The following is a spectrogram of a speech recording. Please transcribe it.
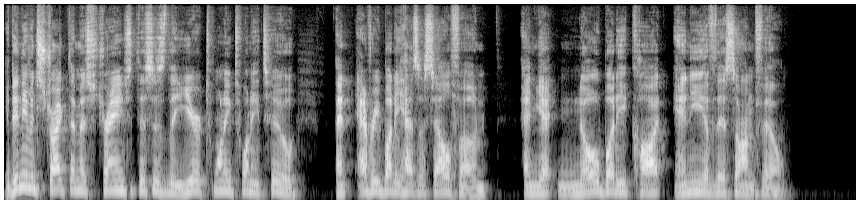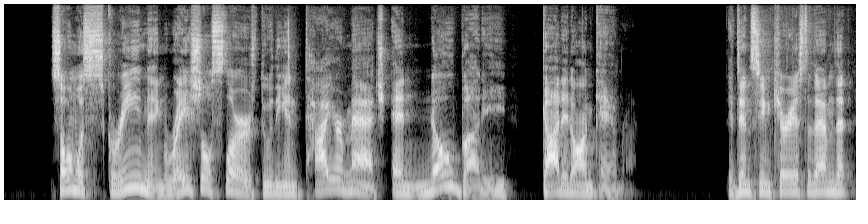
It didn't even strike them as strange that this is the year 2022 and everybody has a cell phone, and yet nobody caught any of this on film. Someone was screaming racial slurs through the entire match, and nobody got it on camera. It didn't seem curious to them that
